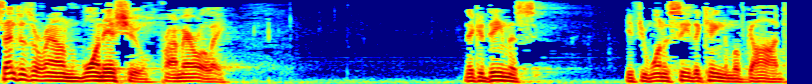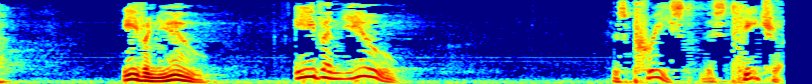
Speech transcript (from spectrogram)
centers around one issue primarily. Nicodemus, if you want to see the kingdom of God, even you, even you, this priest, this teacher,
